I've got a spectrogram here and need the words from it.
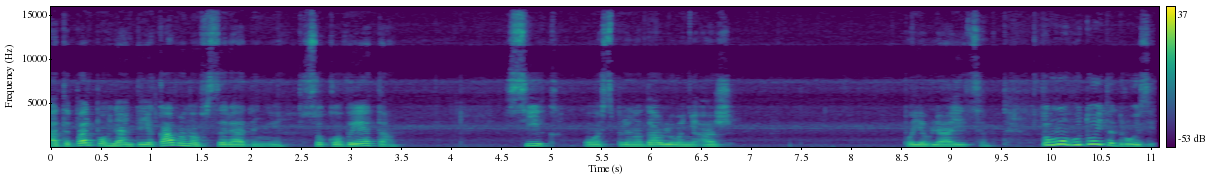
А тепер погляньте, яка вона всередині соковита, сік ось при надавлюванні аж появляється. Тому готуйте, друзі.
